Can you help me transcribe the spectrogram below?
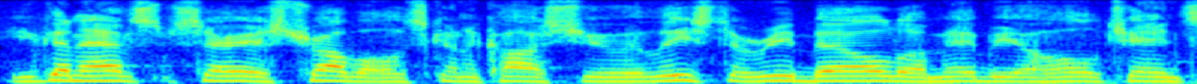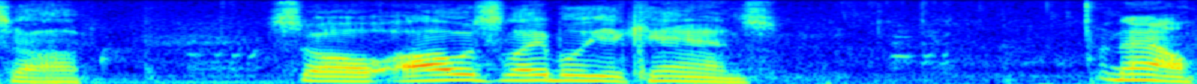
you're going to have some serious trouble. It's going to cost you at least a rebuild or maybe a whole chainsaw. So always label your cans. Now,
